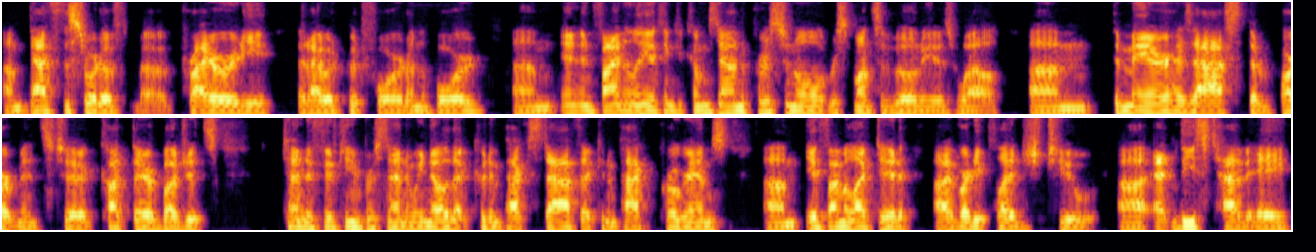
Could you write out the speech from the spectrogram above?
Um, that's the sort of uh, priority that I would put forward on the board. Um, and, and, finally, I think it comes down to personal responsibility as well. Um, the mayor has asked the departments to cut their budgets 10 to 15 percent, and we know that could impact staff, that could impact programs. Um, if I'm elected, I've already pledged to uh, at least have a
